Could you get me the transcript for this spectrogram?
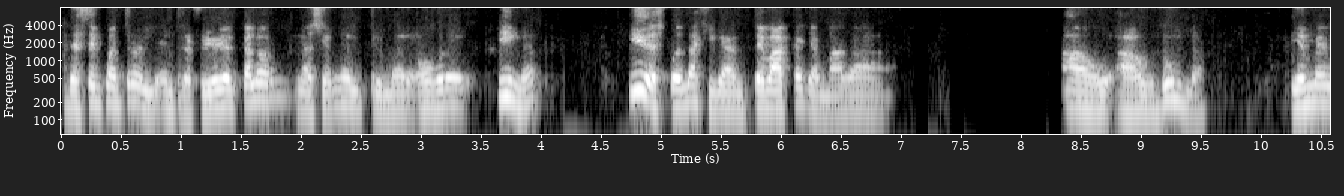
de este encuentro entre el frío y el calor nacieron el primer ogre Ymer y después la gigante vaca llamada Au- Audumbla. Ymer,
